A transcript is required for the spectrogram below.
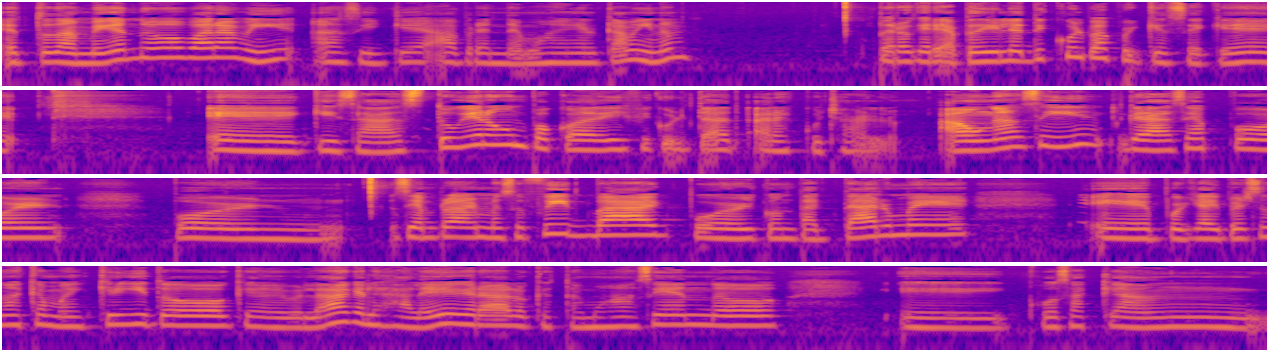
esto también es nuevo para mí, así que aprendemos en el camino. Pero quería pedirles disculpas porque sé que eh, quizás tuvieron un poco de dificultad al escucharlo. Aún así, gracias por, por siempre darme su feedback, por contactarme. Eh, porque hay personas que me han escrito que verdad que les alegra lo que estamos haciendo eh, cosas que han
